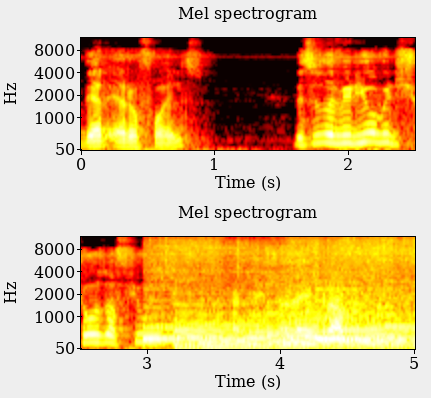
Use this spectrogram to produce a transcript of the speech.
their aerofoils. This is a video which shows a few conventional aircraft.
